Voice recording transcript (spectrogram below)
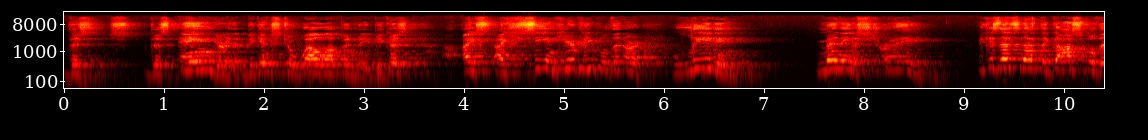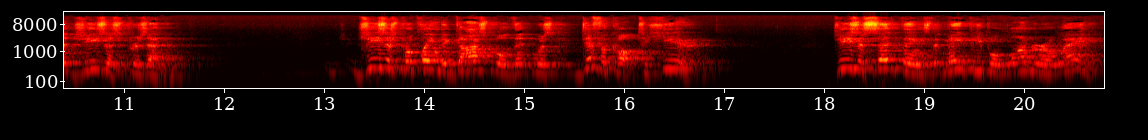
this, this anger that begins to well up in me because I, I see and hear people that are leading many astray because that's not the gospel that Jesus presented. Jesus proclaimed a gospel that was difficult to hear. Jesus said things that made people wander away,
